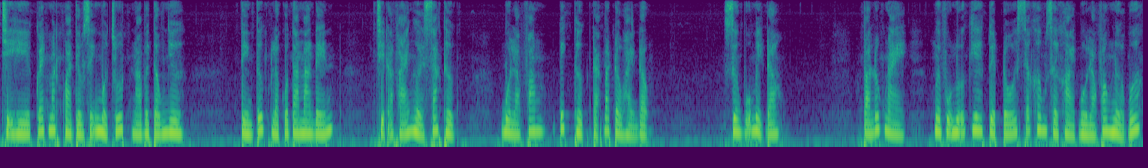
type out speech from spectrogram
Chị Hy quét mắt qua Tiêu Dĩnh một chút, Nói với Tống Như, Tin tức là cô ta mang đến. Chị đã phái người xác thực. Bùi Lạc Phong đích thực đã bắt đầu hành động. Dương Vũ Mịch đâu Vào lúc này, Người phụ nữ kia tuyệt đối sẽ không rời khỏi Bùi Lạc Phong nửa bước.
